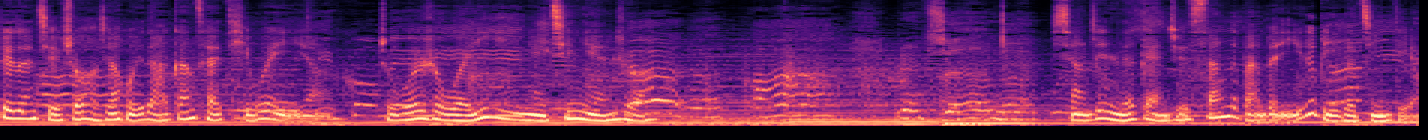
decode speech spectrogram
这段解说好像回答刚才提问一样，主播是文艺女青年是吧？想着你的感觉，三个版本，一个比一个经典。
